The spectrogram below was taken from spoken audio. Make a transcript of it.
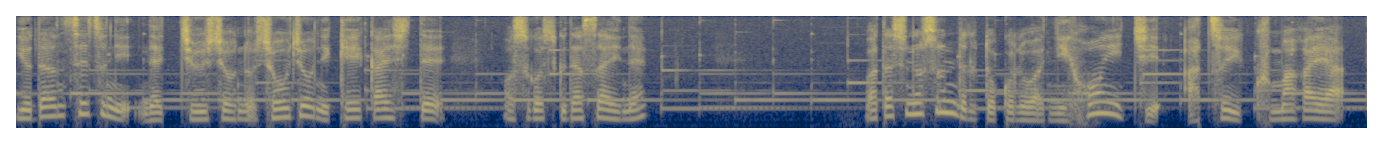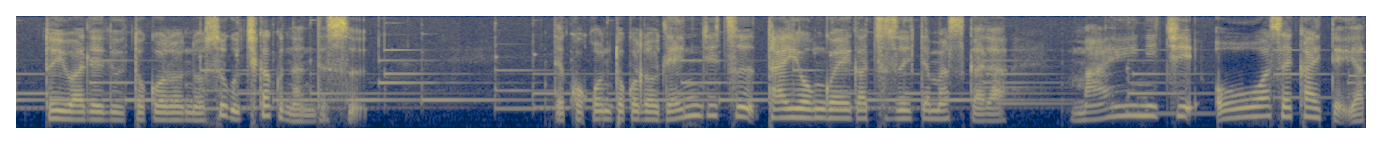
油断せずに熱中症の症状に警戒してお過ごしくださいね。私の住んでるところは日本一暑い熊谷と言われるところのすぐ近くなんです。でここのところ連日体温超えが続いてますから毎日大汗かいてやっ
